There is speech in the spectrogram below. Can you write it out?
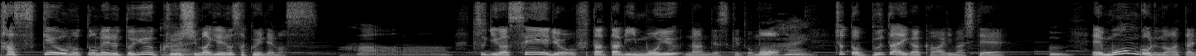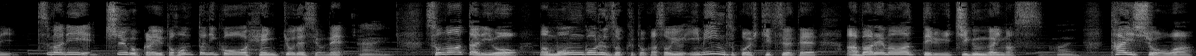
助けを求めるという苦し紛れの策に出ます。は次が清涼再び燃ゆなんですけどあ。も、はい。ちょっと舞台が変わりまして、うん。え、モンゴルのあたり、つまり中国から言うと本当にこう辺境ですよね。はい。そのあたりを、まあ、モンゴル族とかそういう異民族を引き連れて暴れ回っている一軍がいます。はい。大将は、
